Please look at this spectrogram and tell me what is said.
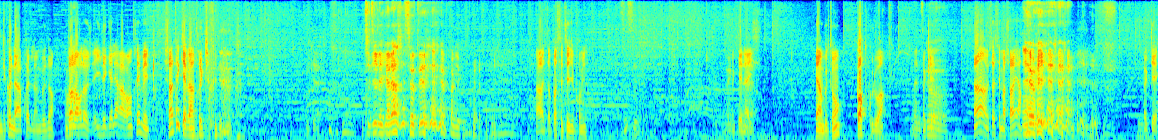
Du coup, on est après le lingot d'or. Dans l'horloge. Et il est galère à rentrer, mais je sentais qu'il y avait un truc. Ok. tu dis les galères, j'ai sauté. Premier coup. Arrête, t'as pas sauté du premier. Si, si. Ok, nice. Et un bouton. Porte couloir. Let's Ok. go. Ah, mais ça, c'est marche arrière. Eh oui. Ok.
